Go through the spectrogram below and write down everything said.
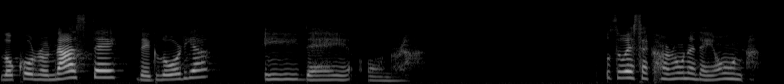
lo coronaste de gloria y de honra puso esa corona de honra.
